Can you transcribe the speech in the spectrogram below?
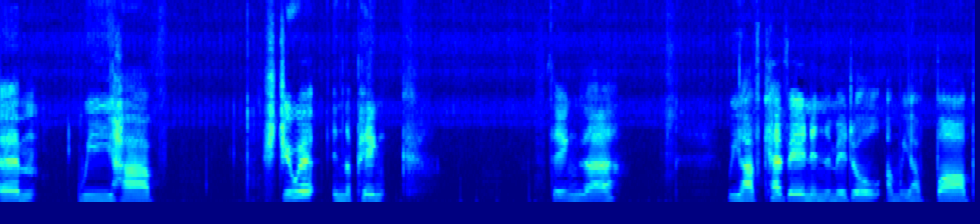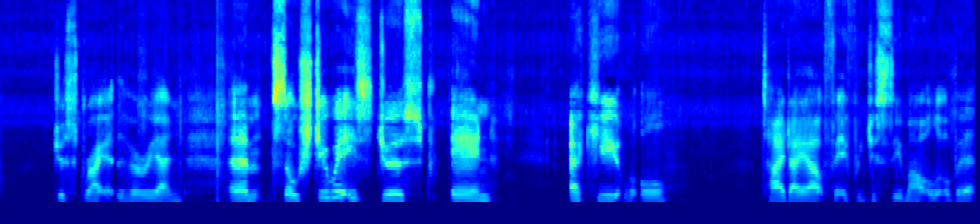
Um, we have Stuart in the pink thing there. We have Kevin in the middle, and we have Bob just right at the very end. Um, so Stuart is just in a cute little tie-dye outfit. If we just zoom out a little bit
